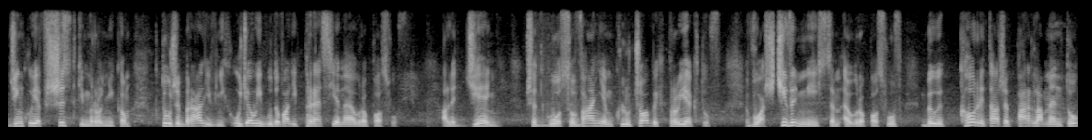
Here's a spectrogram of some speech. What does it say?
Dziękuję wszystkim rolnikom, którzy brali w nich udział i budowali presję na europosłów. Ale dzień przed głosowaniem kluczowych projektów właściwym miejscem europosłów były korytarze parlamentu,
